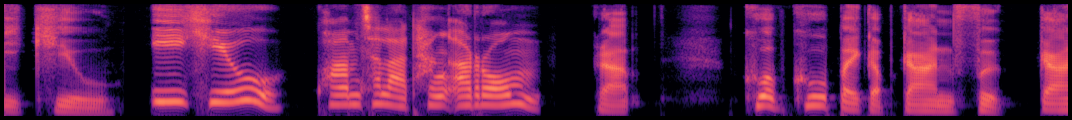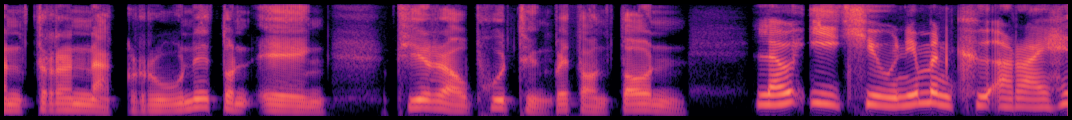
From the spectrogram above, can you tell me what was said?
EQ EQ ความฉลาดทางอารมณ์ ครับ ควบคู่ไปกับการฝึกการตระหนักรู้ในตนเอง ที่เราพูดถึงไปตอนต้น แล้ว EQ นี่มันคืออะไรให้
